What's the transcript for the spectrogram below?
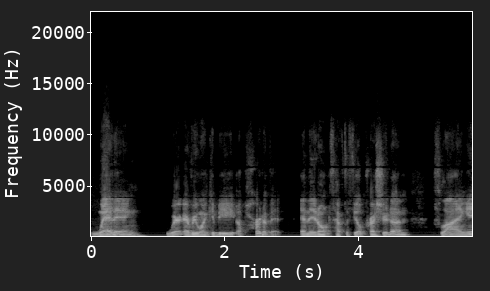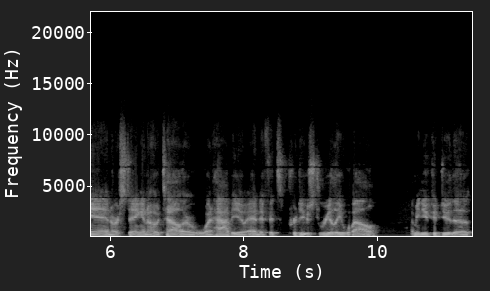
wedding where everyone could be a part of it and they don't have to feel pressured on flying in or staying in a hotel or what have you. And if it's produced really well, I mean, you could do the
